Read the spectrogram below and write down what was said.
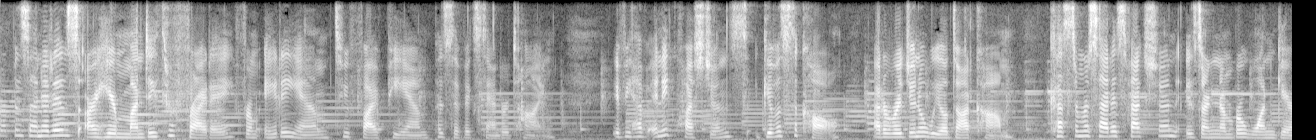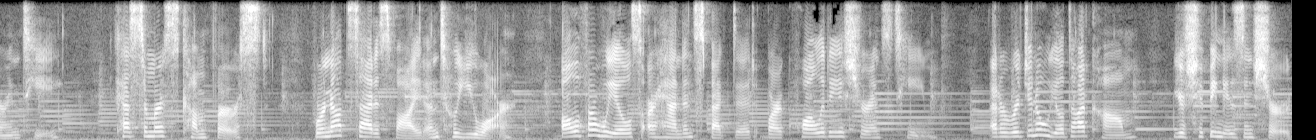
Representatives are here Monday through Friday from 8 a.m. to 5 p.m. Pacific Standard Time. If you have any questions, give us a call at originalwheel.com. Customer satisfaction is our number one guarantee. Customers come first. We're not satisfied until you are. All of our wheels are hand inspected by our quality assurance team. At originalwheel.com, your shipping is insured.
